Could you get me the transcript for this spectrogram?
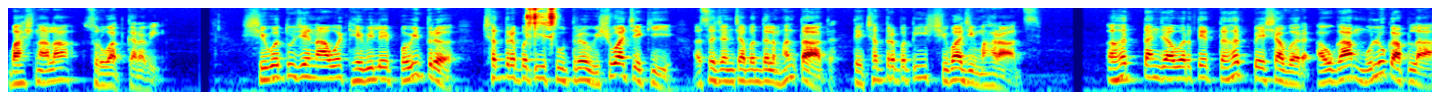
भाषणाला सुरुवात करावी. शिव तुझे नाव ठेविले पवित्र छत्रपती सूत्र विश्वाचे की असं ज्यांच्याबद्दल म्हणतात ते छत्रपती शिवाजी महाराज. अहत तंजावर ते तहत पेशावर अवघा मुलूक आपला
